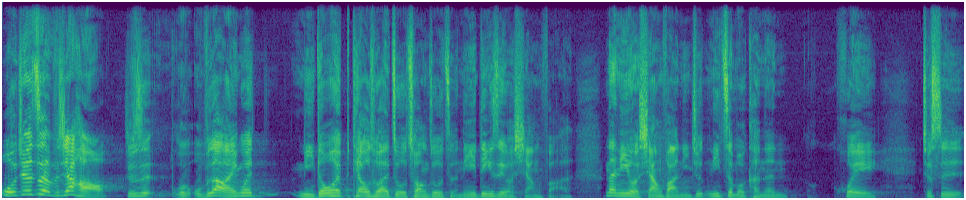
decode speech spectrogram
我觉得这比较好，就是我我不知道啊，因为你都会跳出来做创作者，你一定是有想法的。那你有想法，你就你怎么可能会就是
